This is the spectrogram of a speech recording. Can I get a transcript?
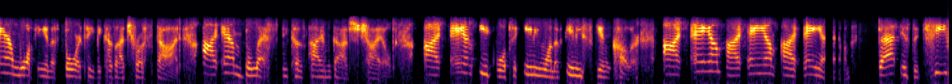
am walking in authority because I trust God. I am blessed because I am God's child. I am equal to anyone of any skin color. I am, I am, I am. That is the key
